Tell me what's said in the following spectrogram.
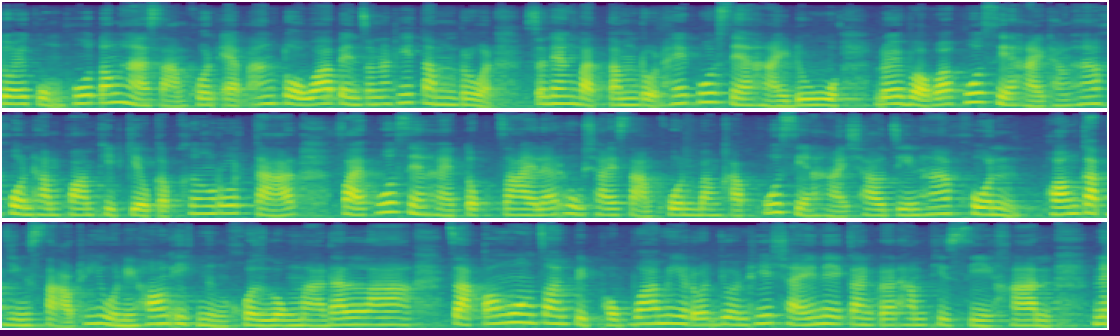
โดยกลุ่มผู้ต้องหา 3 คนแอบอ้างตัวว่าเป็นเจ้าหน้าที่ตำรวจ แสดงบัตรตำรวจให้ผู้เสียหายดู โดยบอกว่าผู้เสียหายทั้ง 5 คนทำความผิดเกี่ยวกับเครื่องรูดการ์ด ฝ่ายผู้เสียหายตกใจและถูกชาย 3 คนบังคับผู้เสียหายชาวจีน 5 คน พร้อมกับหญิงสาวที่อยู่ในห้องอีกหนึ่งคนลงมาด้านล่าง จากกล้องวงจรปิดพบว่ามีรถยนต์ที่ใช้ในการกระทำผิด 4 คัน ใน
